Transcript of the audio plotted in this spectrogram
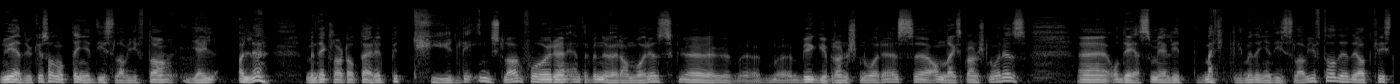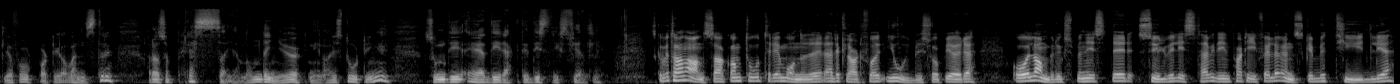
Nå er det jo ikke sånn at denne dieselavgifta gjelder alle, men det er klart at det er et betydelig innslag for entreprenørene våre, eh, byggebransjen vår, anleggsbransjen vår. Eh, og det som er litt merkelig med denne dieselavgifta, det er det at Kristelig Folkeparti og Venstre har altså pressa gjennom denne økninga i Stortinget, som er direkte distriktsfiendtlig. Skal vi ta en annen sak. Om to-tre måneder er det klart for jordbruksoppgjøret. Og landbruksminister Sylvi Listhaug, din partifelle, ønsker betydelige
